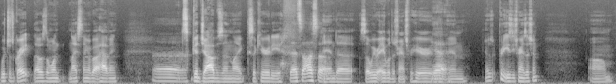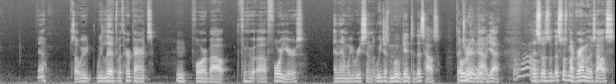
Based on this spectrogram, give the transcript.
which was great. That was the one nice thing about having Uh, good jobs and like security that's awesome. and uh, so we were able to transfer here and, Yeah. and it was a pretty easy transition um, yeah so we we lived with her parents Hmm. for about th- uh, four years and then we recently we just moved into this house that Oh, you're in now yeah oh wow. this was this was my grandmother's house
